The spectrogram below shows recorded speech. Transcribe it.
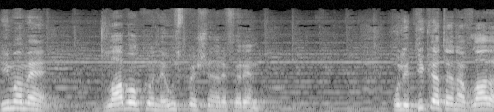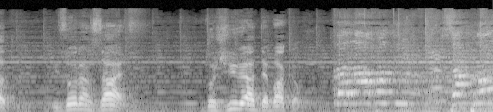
Имаме длабоко неуспешен референдум. Политиката на владата и Зоран Заев доживеа дебакал. Да работи за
